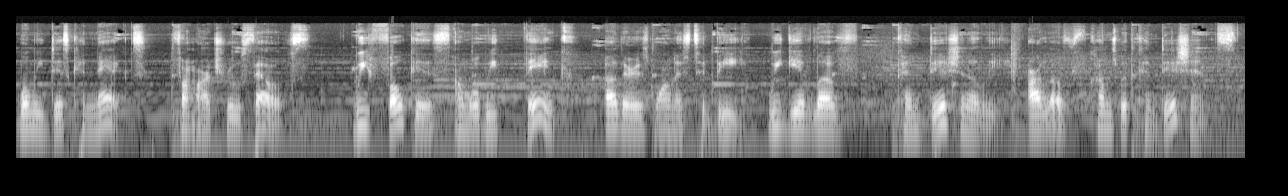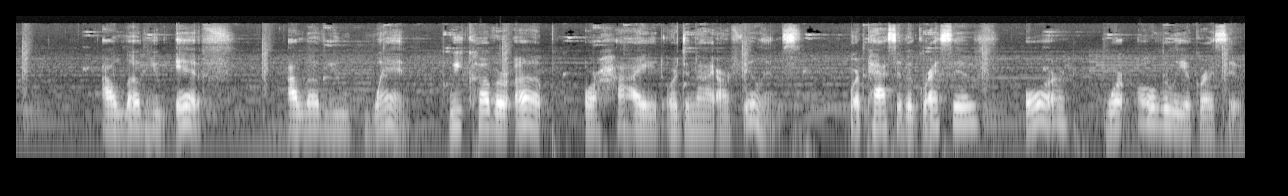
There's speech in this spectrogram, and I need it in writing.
when we disconnect from our true selves. We focus on what we think others want us to be. We give love conditionally. Our love comes with conditions. I'll love you if, I love you when. We cover up or hide or deny our feelings. We're passive aggressive or we're overly aggressive.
